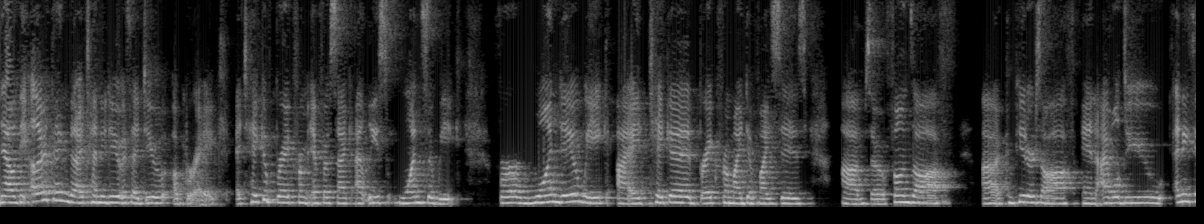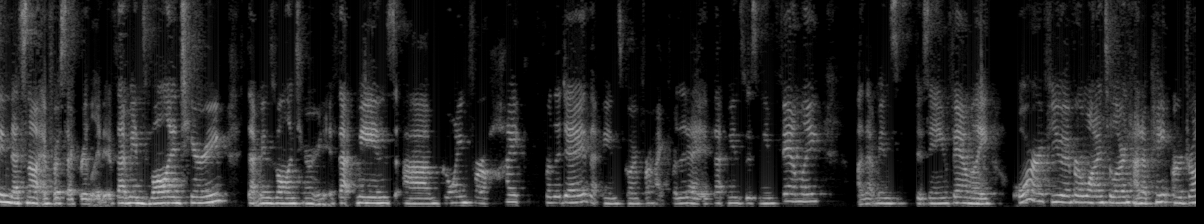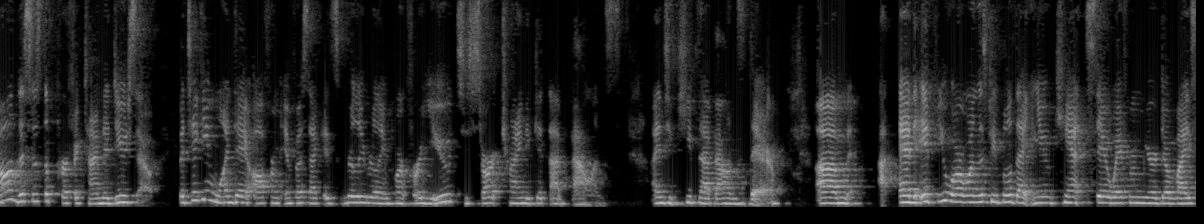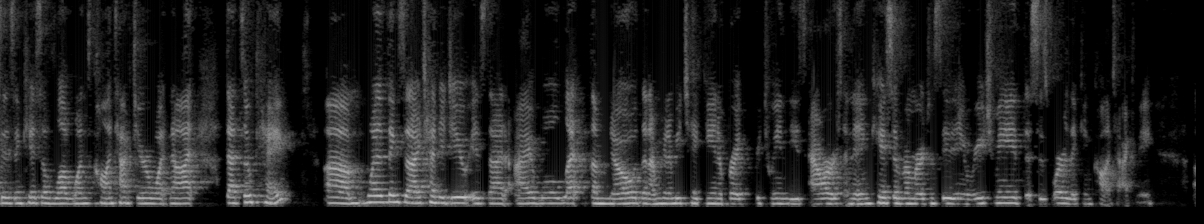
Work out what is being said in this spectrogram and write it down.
Now, the other thing that I tend to do is I do a break. I take a break from InfoSec at least once a week. For one day a week, I take a break from my devices. Um, so phones off, uh, computers off, and I will do anything that's not InfoSec related. If that means volunteering, that means volunteering. If that means um, going for a hike for the day, that means going for a hike for the day. If that means visiting family, uh, that means visiting family or if you ever wanted to learn how to paint or draw, this is the perfect time to do so. But taking one day off from InfoSec is really, really important for you to start trying to get that balance and to keep that balance there. Um, and if you are one of those people that you can't stay away from your devices in case of loved ones contact you or whatnot, that's okay. Um, one of the things that I tend to do is that I will let them know that I'm going to be taking a break between these hours. And in case of emergency, they can reach me, this is where they can contact me.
